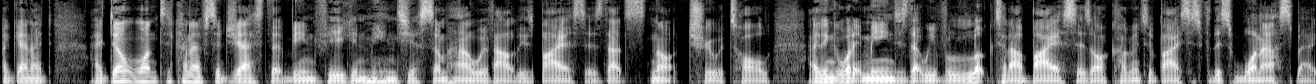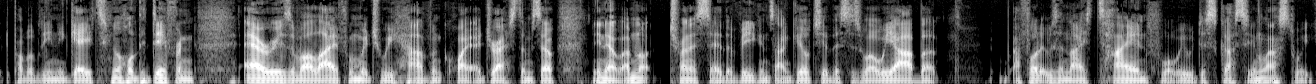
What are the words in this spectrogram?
again i i don't want to kind of suggest that being vegan means you're somehow without these biases. That's not true at all. I think what it means is that we've looked at our biases our cognitive biases for this one aspect probably negating all the different areas of our life in which we haven't quite addressed them. So you know i'm not trying to say that vegans aren't guilty of this as well. We are but I thought it was a nice tie-in for what we were discussing last week.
